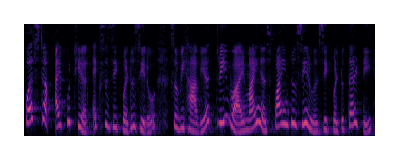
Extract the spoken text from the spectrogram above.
First up, I put here x is equal to 0. So we have here 3y minus 5 into 0 is equal to 30.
